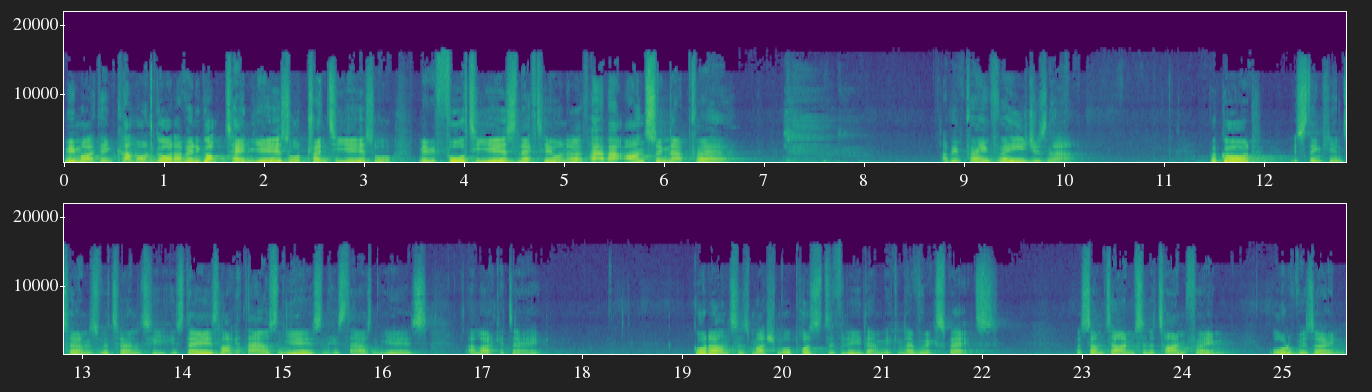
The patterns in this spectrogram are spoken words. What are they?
We might think, come on, God, I've only got 10 years or 20 years or maybe 40 years left here on earth. How about answering that prayer? I've been praying for ages now. But God is thinking in terms of eternity. His day is like a thousand years, and his thousand years are like a day. God answers much more positively than we can ever expect but sometimes in a time frame all of his own.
